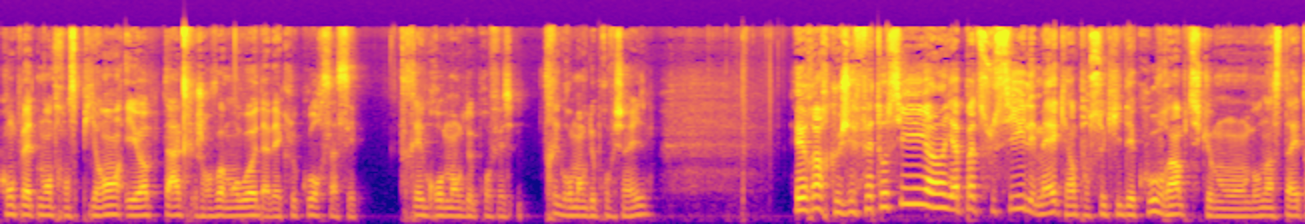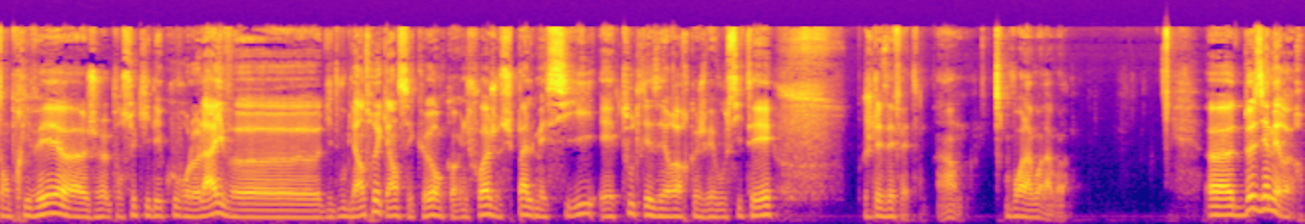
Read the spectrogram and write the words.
complètement transpirant et hop, tac, j'envoie mon WOD avec le cours. Ça, c'est très gros manque de, très gros manque de professionnalisme. Erreur que j'ai faite aussi, il hein, n'y a pas de souci, les mecs, hein, pour ceux qui découvrent, hein, puisque mon, mon, Insta est en privé, euh, pour ceux qui découvrent le live, euh, dites-vous bien un truc, c'est que, encore une fois, je ne suis pas le Messie, et toutes les erreurs que je vais vous citer, je les ai faites. Voilà, voilà, voilà. Euh, deuxième erreur.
